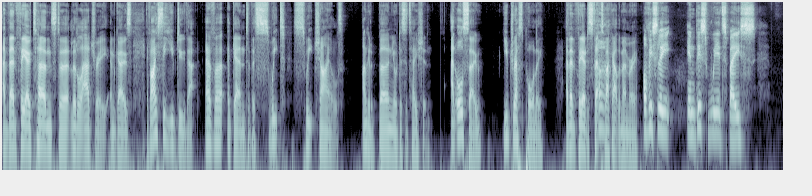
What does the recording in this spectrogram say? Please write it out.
And then Theo turns to little Adri and goes, If I see you do that ever again to this sweet, sweet child, I'm going to burn your dissertation. And also, you dress poorly. And then Theo just steps back out the memory. Obviously, in this weird space,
